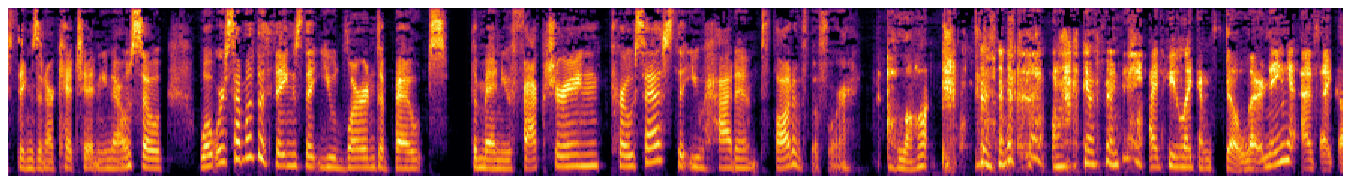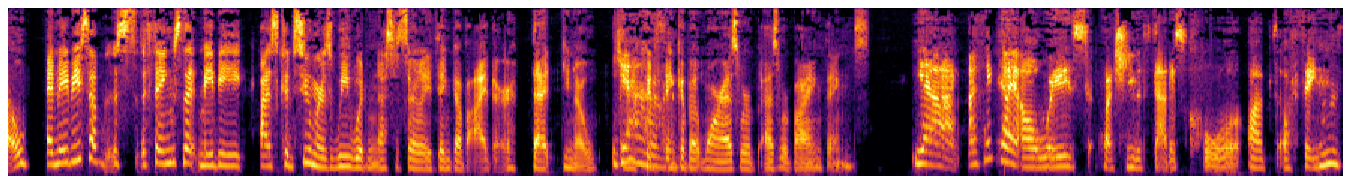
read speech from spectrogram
things in our kitchen, you know? So what were some of the things that you learned about the manufacturing process that you hadn't thought of before? A lot. I feel like I'm still learning as I go. And maybe some things that maybe as consumers we wouldn't necessarily think of either that, you know, yeah. we could think about more as we're as we're buying things. Yeah, I think I always question the status quo of, of things,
